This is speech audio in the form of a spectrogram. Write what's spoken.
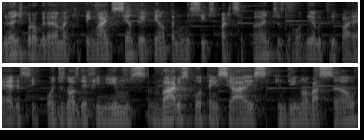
grande programa que tem mais de 180 municípios participantes do modelo tripla hélice, onde nós definimos vários potenciais de inovação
